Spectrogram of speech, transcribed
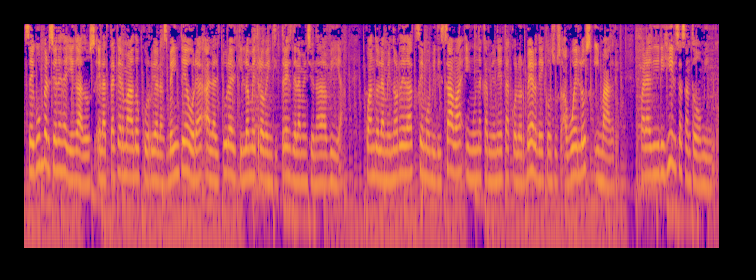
Según versiones de allegados, el ataque armado ocurrió a las 20 horas a la altura del kilómetro 23 de la mencionada vía, cuando la menor de edad se movilizaba en una camioneta color verde con sus abuelos y madre para dirigirse a Santo Domingo.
